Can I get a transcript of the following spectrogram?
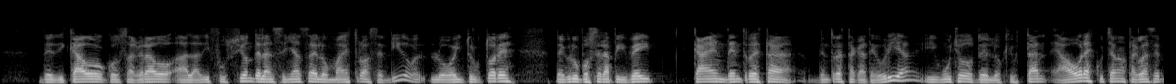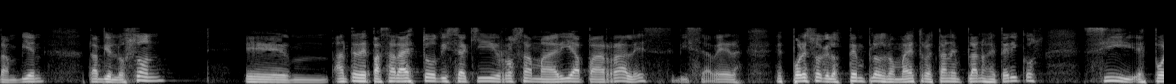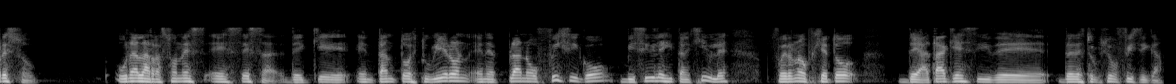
dedicado, consagrado a la difusión de la enseñanza de los maestros ascendidos. Los instructores del grupo Serapis Bay caen dentro de esta dentro de esta categoría y muchos de los que están ahora escuchando esta clase también también lo son. Eh, antes de pasar a esto, dice aquí Rosa María Parrales, dice, a ver, ¿es por eso que los templos de los maestros están en planos etéricos? Sí, es por eso, una de las razones es esa, de que en tanto estuvieron en el plano físico, visibles y tangibles, fueron objeto de ataques y de, destrucción física.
